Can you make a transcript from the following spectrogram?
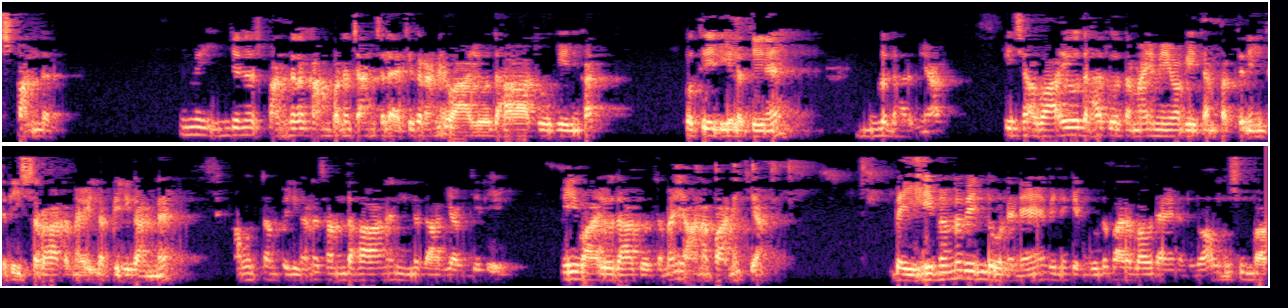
ස්පන්දන. මේ ඉන්ජන ස්පන්දන කම්පන චංචල ඇති කරන්නේ වායෝ ධාතුව කියන එකත් පොතේ දීලා තියෙන මූල ධර්මයක්. ඒචා වායෝ ධාතුව තමයි මේ වගේ tempත් වෙන හිතට ඉස්සරහටම ඇවිල්ලා පිළිගන්න අමුත්තම් පිළිගන්න සන්දහාන නිලධාරියක් දෙලේ. මේ වායෝ ධාතුව තමයි ආනපාන කියන්නේ. බැයි හැමම වෙන්න ඕනේ නෑ වෙන කෙනෙකුට බර බව දැනෙන්න පුළුවන් උණුසුම් බව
